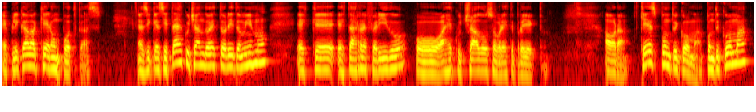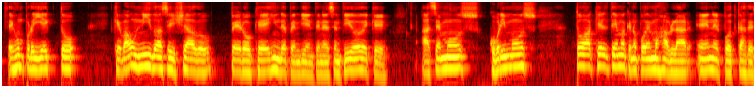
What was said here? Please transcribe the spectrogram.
explicaba que era un podcast. Así que si estás escuchando esto ahorita mismo, es que estás referido o has escuchado sobre este proyecto. Ahora, ¿qué es Punto y Coma? Punto y Coma es un proyecto que va unido a Shadow, pero que es independiente en el sentido de que hacemos, cubrimos todo aquel tema que no podemos hablar en el podcast de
